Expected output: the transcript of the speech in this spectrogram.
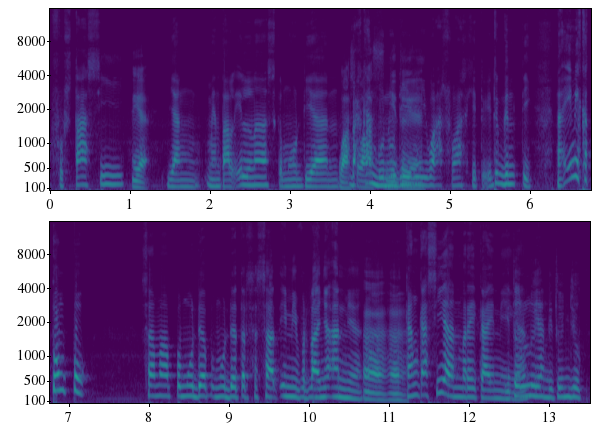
frustasi Iya. yang mental illness kemudian Was-was bahkan bunuh gitu ya. diri was-was gitu itu genting nah ini ketumpuk sama pemuda-pemuda tersesat ini pertanyaannya kan kasihan mereka ini Itu kan? lu yang ditunjuk.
